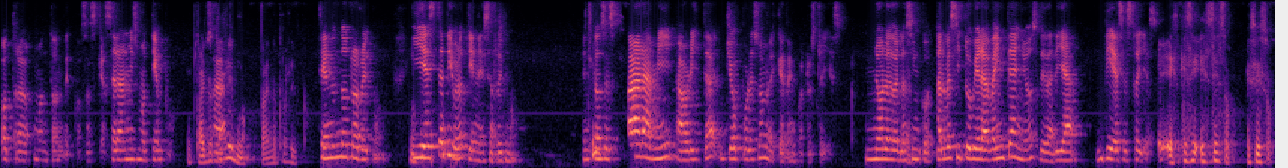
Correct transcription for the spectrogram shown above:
otro montón de cosas que hacer al mismo tiempo. Traen otro ritmo, traen otro ritmo. Tienen otro ritmo. Y este libro tiene ese ritmo. Entonces, para mí, ahorita, yo por eso me quedo en cuatro estrellas. No le doy las cinco. Tal vez si tuviera 20 años, le daría 10 estrellas. Es que es eso, es eso.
